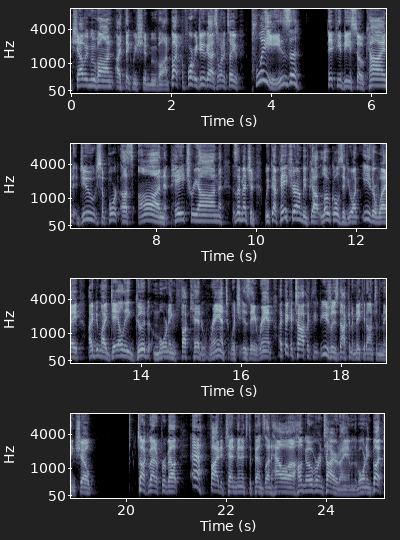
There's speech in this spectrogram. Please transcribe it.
Shall we move on? I think we should move on. But before we do, guys, I want to tell you please if you'd be so kind, do support us on Patreon. As I mentioned, we've got Patreon, we've got locals. If you want either way, I do my daily good morning fuckhead rant, which is a rant. I pick a topic that usually is not going to make it onto the main show. Talk about it for about eh, five to 10 minutes, depends on how uh, hungover and tired I am in the morning. But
